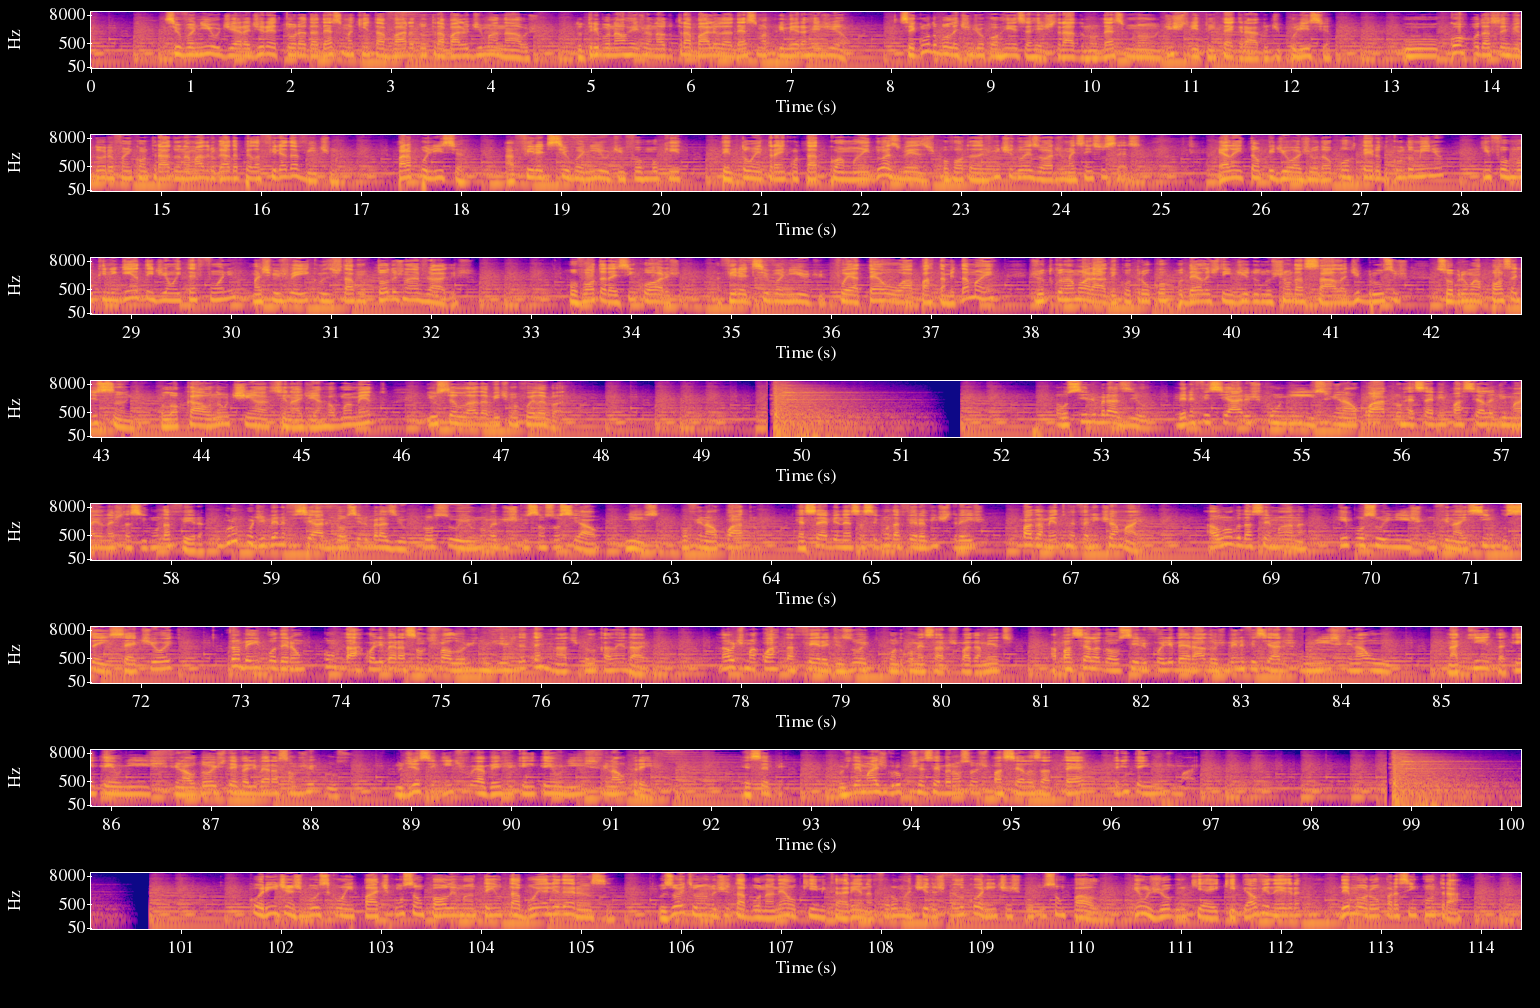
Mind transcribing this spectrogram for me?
Silvanilde era diretora da 15ª Vara do Trabalho de Manaus, do Tribunal Regional do Trabalho da 11ª Região. Segundo o boletim de ocorrência registrado no 19º Distrito Integrado de Polícia, o corpo da servidora foi encontrado na madrugada pela filha da vítima. Para a polícia, a filha de Silvanilde informou que tentou entrar em contato com a mãe duas vezes por volta das 22 horas, mas sem sucesso. Ela então pediu ajuda ao porteiro do condomínio, que informou que ninguém atendia um interfone, mas que os veículos estavam todos nas vagas. Por volta das 5 horas, a filha de Silvanilde foi até o apartamento da mãe junto com o namorado, encontrou o corpo dela estendido no chão da sala, de bruços, sobre uma poça de sangue. O local não tinha sinais de arrombamento e o celular da vítima foi levado. Auxílio Brasil. Beneficiários com NIS final 4 recebem parcela de maio nesta segunda-feira. O grupo de beneficiários do Auxílio Brasil que possui o número de inscrição social NIS por final 4 recebe nesta segunda-feira 23 o pagamento referente a maio. Ao longo da semana, quem possui NIS com finais 5, 6, 7 e 8 também poderão contar com a liberação dos valores nos dias determinados pelo calendário. Na última quarta-feira, 18, quando começaram os pagamentos, a parcela do auxílio foi liberada aos beneficiários com NIS final 1. Na quinta, quem tem o NIS final 2 teve a liberação dos recursos. No dia seguinte foi a vez de quem tem o NIS final 3. Receber. Os demais grupos receberão suas parcelas até 31 de maio. Corinthians busca o um empate com São Paulo e mantém o tabu e a liderança. Os oito anos de tabu na Neoquímica Arena foram mantidos pelo Corinthians contra o São Paulo, em um jogo em que a equipe alvinegra demorou para se encontrar.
